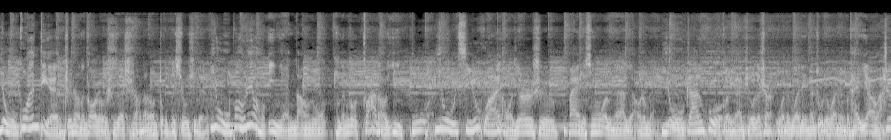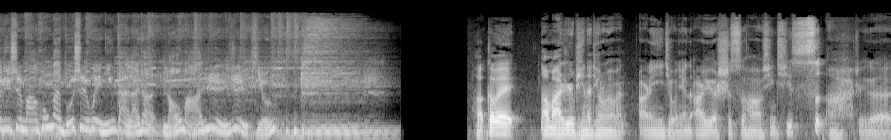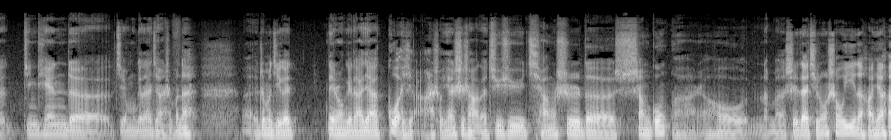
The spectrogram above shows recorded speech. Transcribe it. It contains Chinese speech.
有观点，真正的高手是在市场当中懂得休息的人。有爆料，一年当中能够抓到一波。有情怀，但我今儿是掰着心窝子跟大家聊着呢。有干货，关于 IPO 的事儿，我的观点跟主流观点不太一样了。这里是马洪曼博士为您带来的老马日日评。好，各位老马日评的听众朋友们，二零一九年的二月十四号星期四啊，这个今天的节目给大家讲什么呢？呃，这么几个内容给大家过一下啊。首先，市场呢继续强势的上攻啊，然后那么谁在其中受益呢？好像，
